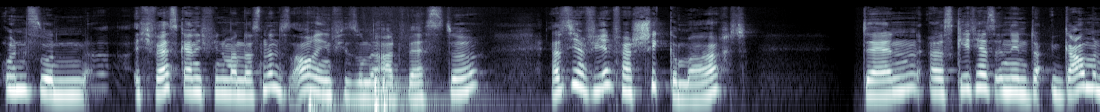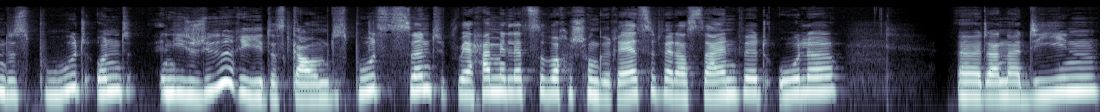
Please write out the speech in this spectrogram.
Und so ein, ich weiß gar nicht, wie man das nennt, das ist auch irgendwie so eine Art Weste. Er hat sich auf jeden Fall schick gemacht. Denn es geht jetzt in den Gaumendisput und in die Jury des Gaumendisputs sind, wir haben ja letzte Woche schon gerätselt, wer das sein wird. Ole, äh, dann Nadine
